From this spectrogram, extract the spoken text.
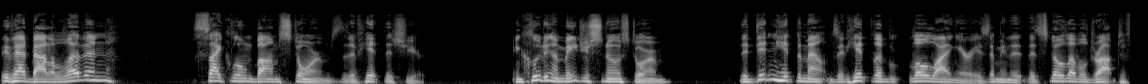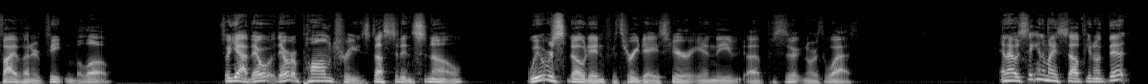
They've had about 11 cyclone bomb storms that have hit this year, including a major snowstorm that didn't hit the mountains. It hit the low lying areas. I mean, the, the, snow level dropped to 500 feet and below. So, yeah, there were, there were palm trees dusted in snow. We were snowed in for three days here in the uh, Pacific Northwest. And I was thinking to myself, you know, that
